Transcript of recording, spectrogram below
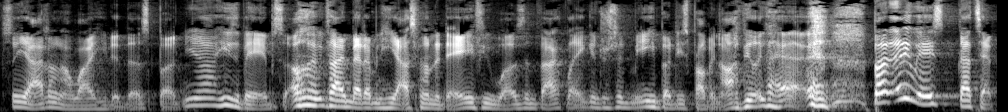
so yeah, I don't know why he did this, but yeah, he's a babe. So if I met him and he asked me on a date if he was in fact like interested in me, but he's probably not. I'd be like, hey. but anyways, that's it.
